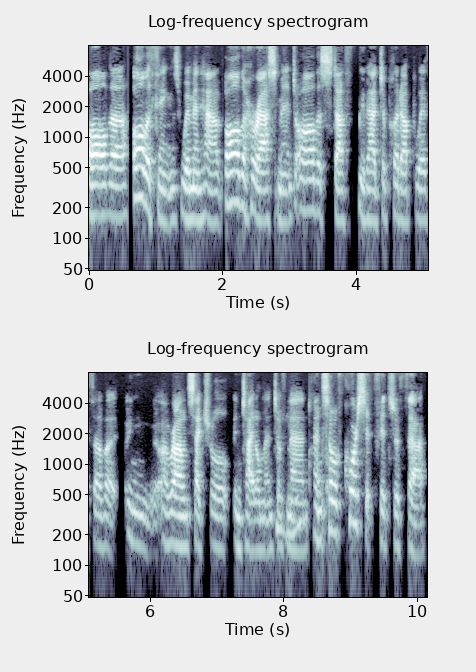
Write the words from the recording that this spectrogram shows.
all the all the things women have, all the harassment, all the stuff we've had to put up with of a in, around sexual entitlement of Mhm. men. And so of course it fits with that.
